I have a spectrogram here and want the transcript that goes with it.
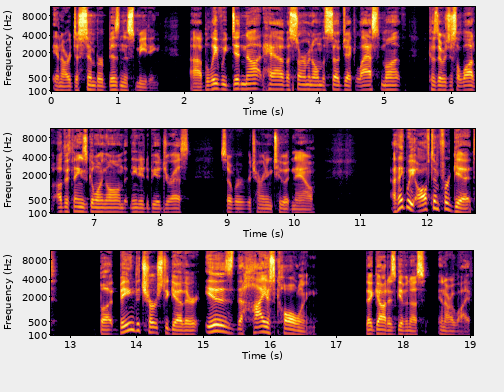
in our December business meeting. Uh, I believe we did not have a sermon on the subject last month because there was just a lot of other things going on that needed to be addressed, so we're returning to it now. I think we often forget, but being the church together is the highest calling that God has given us in our life.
